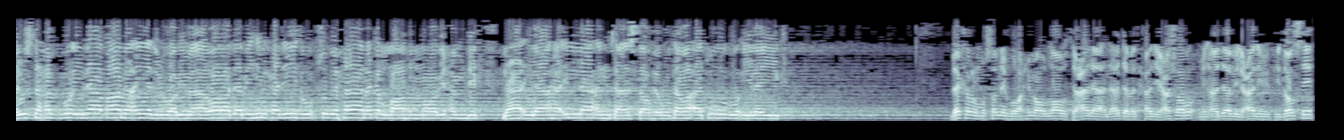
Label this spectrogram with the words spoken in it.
ويستحب إذا قام أن يدعو بما ورد به الحديث سبحانك اللهم وبحمدك لا إله إلا أنت أستغفرك وأتوب إليك. ذكر المصنف رحمه الله تعالى الأدب الحادي عشر من آداب العالم في درسه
